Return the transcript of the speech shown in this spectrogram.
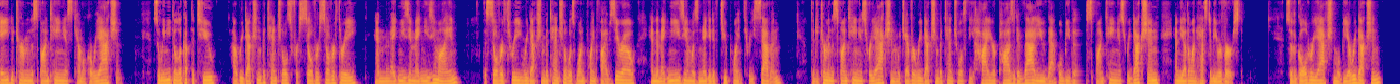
A determine the spontaneous chemical reaction. So we need to look up the two uh, reduction potentials for silver silver 3 and magnesium magnesium ion. The silver 3 reduction potential was 1.50 and the magnesium was negative 2.37. To determine the spontaneous reaction, whichever reduction potential is the higher positive value, that will be the spontaneous reduction, and the other one has to be reversed. So the gold reaction will be a reduction,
